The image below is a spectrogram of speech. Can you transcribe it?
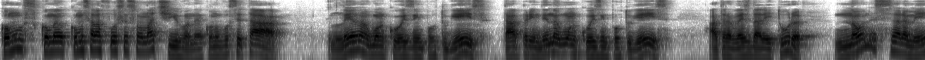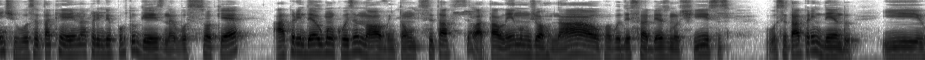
como, como, como se ela fosse sua nativa, né? Quando você está lendo alguma coisa em português, está aprendendo alguma coisa em português através da leitura, não necessariamente você está querendo aprender português, né? Você só quer aprender alguma coisa nova. Então você está, sei lá, tá lendo um jornal para poder saber as notícias, você está aprendendo. E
